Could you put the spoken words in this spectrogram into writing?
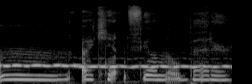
Mm, I can't feel no better.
